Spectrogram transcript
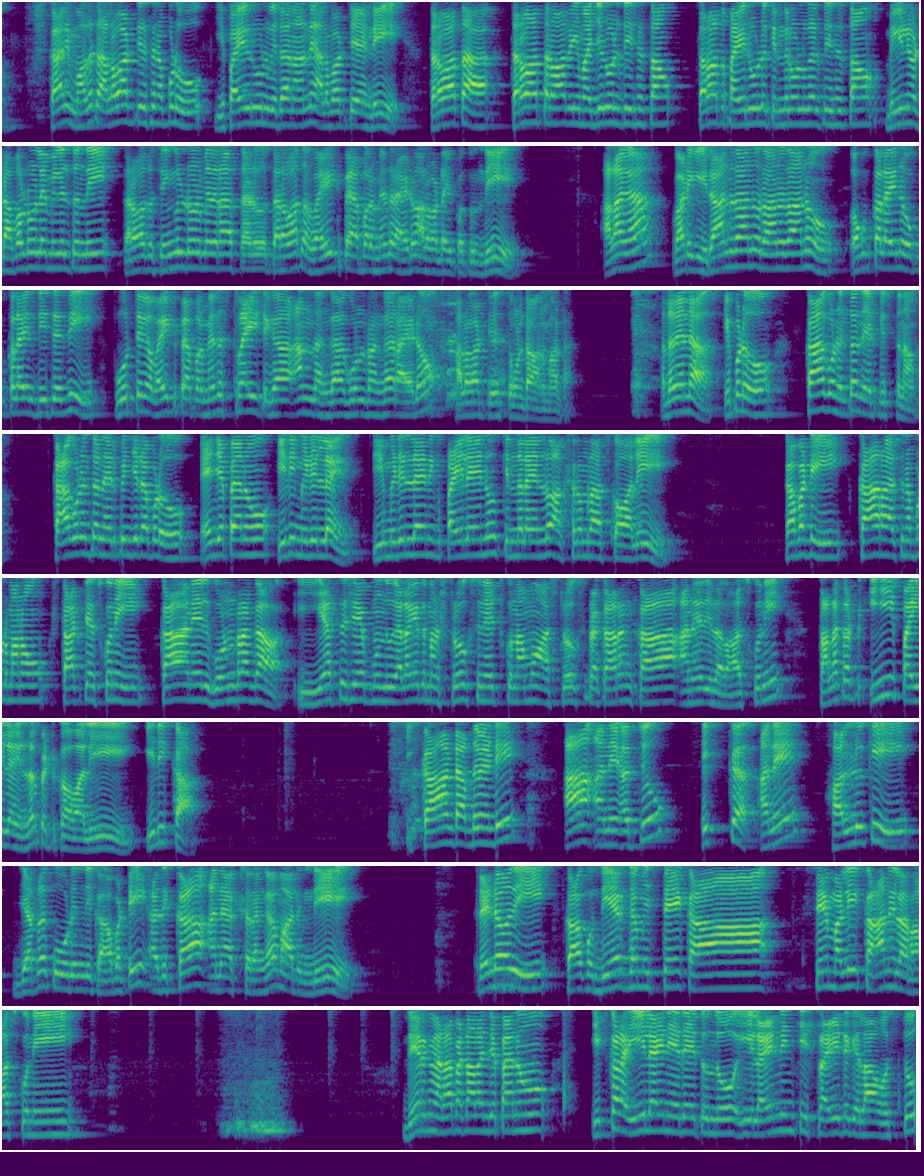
కానీ మొదట అలవాటు చేసినప్పుడు ఈ ఫైవ్ రూల్ విధానాన్ని అలవాటు చేయండి. తర్వాత తర్వాత తర్వాత ఈ మధ్య రూల్ తీసేస్తాం. తర్వాత పై రూల్ కింద రూల్ కూడా తీసేస్తాం. మిగిలిన డబల్ రూలే మిగులుతుంది. తర్వాత సింగిల్ రూల్ మీద రాస్తాడు. తర్వాత వైట్ పేపర్ మీద రాయడం అలవాటు అయిపోతుంది అలాగా వాడికి రాను రాను రాను రాను ఒక్కొక్క లైన్ ఒక్కొక్క లైన్ తీసేసి పూర్తిగా వైట్ పేపర్ మీద స్ట్రైట్గా అందంగా గుండ్రంగా రాయడం అలవాటు చేస్తూ ఉంటాం అనమాట అర్థమైందా? ఇప్పుడు కాగుణంతో నేర్పిస్తున్నాం. కాగుణంతో నేర్పించేటప్పుడు ఏం చెప్పాను? ఇది మిడిల్ లైన్. ఈ మిడిల్ లైన్కి పై లైను కింద లైన్లో అక్షరం రాసుకోవాలి. కాబట్టి కా రాసినప్పుడు మనం స్టార్ట్ చేసుకొని కా అనేది గుండ్రంగా ఈ ఎస్ షేప్ ముందు ఎలాగైతే మనం స్ట్రోక్స్ నేర్చుకున్నామో ఆ స్ట్రోక్స్ ప్రకారం కా అనేది ఇలా రాసుకొని తలకట్టు ఈ పై లైన్లో పెట్టుకోవాలి. ఇది కా. ఈ కా అంటే అర్థం ఏంటి? ఆ అనే అచ్చు ఇక్ అనే హల్లుకి జత కూడింది కాబట్టి అది కా అనే అక్షరంగా మారింది. రెండవది కాకు దీర్ఘం ఇస్తే కా సేమ్ మళ్ళీ కాని ఇలా రాసుకుని దీర్ఘం ఎలా పెట్టాలని చెప్పాను? ఇక్కడ ఈ లైన్ ఏదైతుందో ఉందో ఈ లైన్ నుంచి స్ట్రైట్గా ఇలా వస్తూ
